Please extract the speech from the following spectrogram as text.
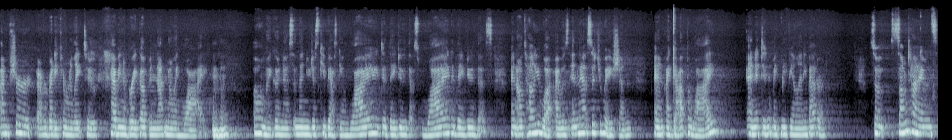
i'm sure everybody can relate to having a breakup and not knowing why Mhm. Oh my goodness. And then you just keep asking why did they do this? Why did they do this? And i'll tell you what i was in that situation and i got the why and it didn't make me feel any better. So sometimes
